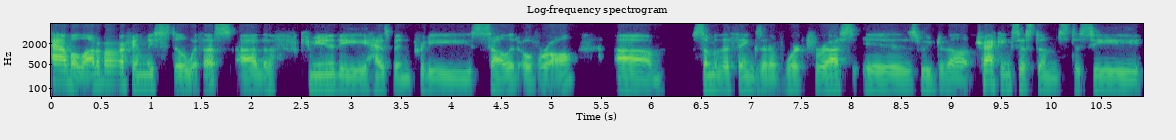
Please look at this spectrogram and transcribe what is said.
have a lot of our families still with us. Uh, the community has been pretty solid overall. Um, some of the things that have worked for us is we've developed tracking systems to see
